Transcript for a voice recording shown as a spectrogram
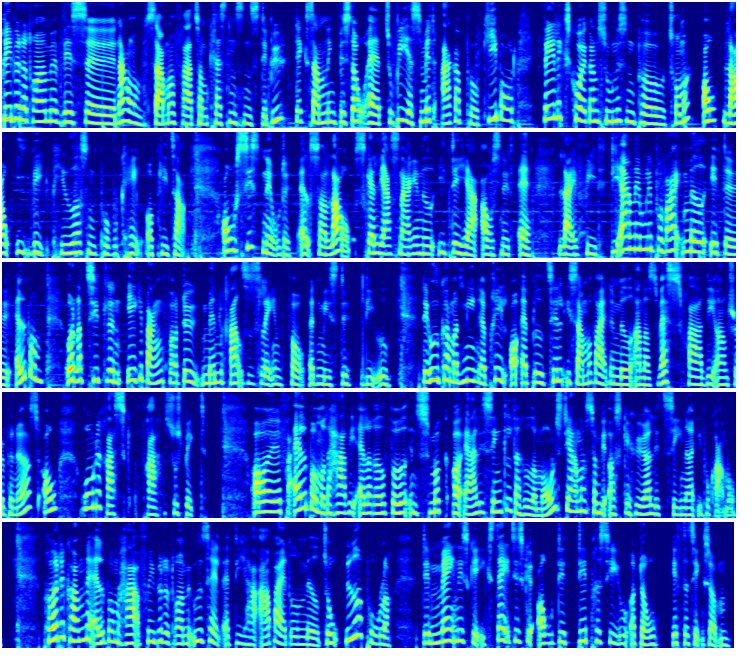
Fribytterdrømme, hvis øh, navn stammer fra Tom Christensens debut. Dæksamling består af Tobias Schmidt Akker på keyboard, Felix Korikon Sunesen på trommer og Lav I.V. Pedersen på vokal og guitar. Og sidstnævnte, altså Lav, skal jeg snakke med i det her afsnit af Live Feed. De er nemlig på vej med et øh, album under titlen Ikke bange for at dø, men redselslagen for at miste livet. Det udkommer den 9. april og er blevet til i samarbejde med Anders Vass fra The Entrepreneurs og Rune Rask fra Suspekt. Og øh, fra albummet, der har vi allerede fået en smuk og ærlig single, der hedder Morgenstjerner, som vi også skal høre lidt senere i programmet. På det kommende album har Fribytterdrømme udtalt, at de har arbejdet med to yderpoler. Det maniske, ekstatiske og det depressive og dog eftertænksomme.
